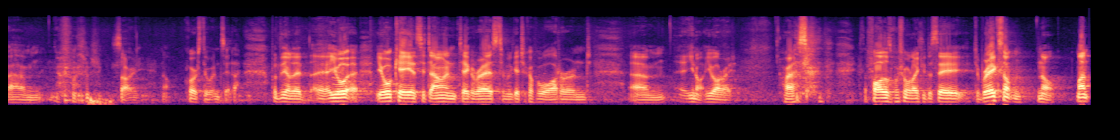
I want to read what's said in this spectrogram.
um, sorry, no, of course they wouldn't say that. But you know, are you, are you okay? And sit down and take a rest, and we'll get you a cup of water, and um, you know, you're all right. Whereas the father's much more likely to say, to break something, no, man,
